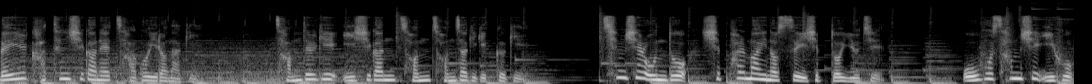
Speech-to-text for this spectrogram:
매일 같은 시간에 자고 일어나기. 잠들기 2시간 전 전자기기 끄기. 침실 온도 18-20도 유지. 오후 3시 이후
